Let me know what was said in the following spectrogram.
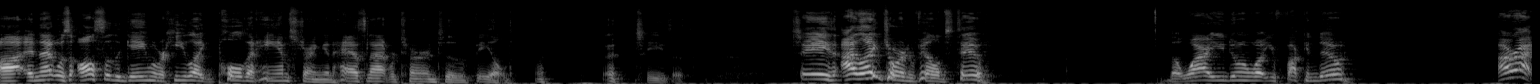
Uh, and that was also the game where he like pulled a hamstring and has not returned to the field. Jesus. Jeez, I like Jordan Phillips too. But why are you doing what you're fucking doing? All right.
